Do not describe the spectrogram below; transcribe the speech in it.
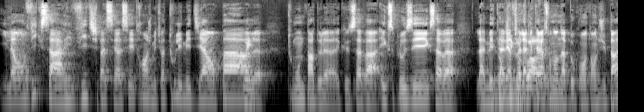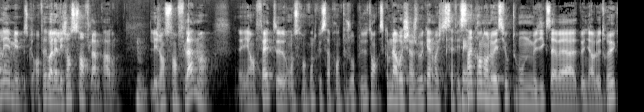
il a envie que ça arrive vite. Je sais pas, c'est assez étrange, mais tu vois, tous les médias en parlent. Tout le monde parle de la, que ça va exploser, que ça va la métaverse. La métaverse, le- on en a beaucoup entendu parler, mais parce qu'en fait, voilà, les gens s'enflamment, pardon. Hmm. Les gens s'enflamment. Et en fait, euh, on se rend compte que ça prend toujours plus de temps. C'est comme la recherche vocale. Moi, je dis, ça fait Mais- 5 ans dans le SEO que tout le monde me dit que ça va devenir le truc.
